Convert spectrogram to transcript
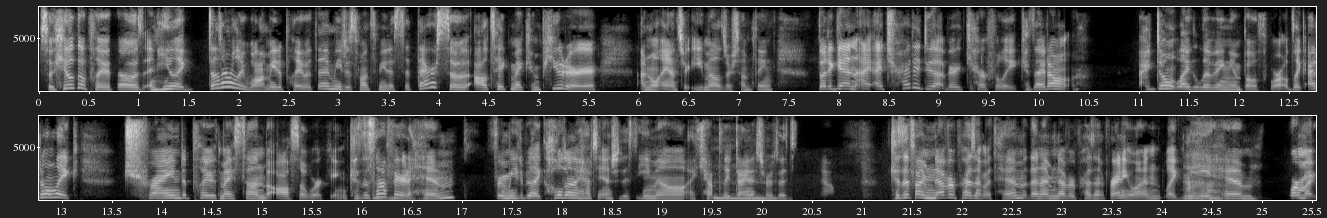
So he'll go play with those, and he like doesn't really want me to play with them. He just wants me to sit there. So I'll take my computer and we'll answer emails or something. But again, I, I try to do that very carefully because I don't I don't like living in both worlds. Like I don't like trying to play with my son but also working because it's not mm-hmm. fair to him for me to be like, hold on, I have to answer this email. I can't play mm. dinosaurs with you now. Because if I'm never present with him, then I'm never present for anyone. Like me, uh-huh. him, or my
